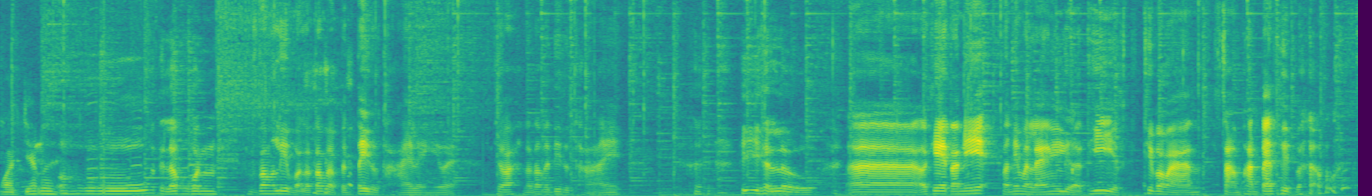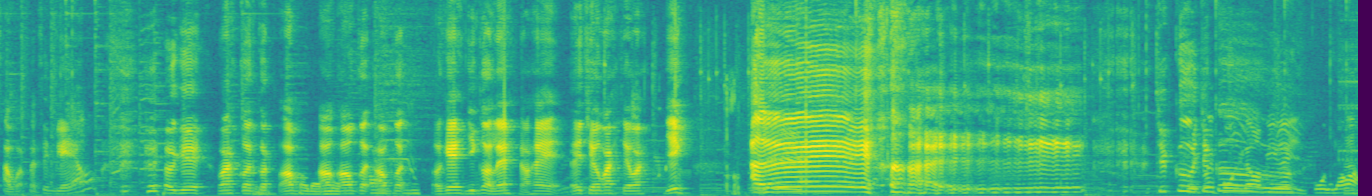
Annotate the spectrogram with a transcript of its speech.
หวานเจี๊ยบเลยโอ้โหแต่ละคนต้องรีบอะเราต้องแบบเป็นตี้สุดท้ายอะไรอย่างเงี้ยเว้ยใช่ปะเราต้องเป็นตี้สุดท้ายพี่ฮัลโหลอ่าโอเค ตอนนี้ตอนนี้มันแรงเหลือที่ที่ประมาณ 3,080แล้ว3,080แล้ว โอเค มากดกดเอาเอาเอากดเอากดโอเค ยิงก่อนเลยเดี๋ยวให้เอ้ยเชียวมาเชียวมายิง เอ้ยจุกกูจุกกูโปรยแล้วพี่เฮ้ยโปรยแล้วอะ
